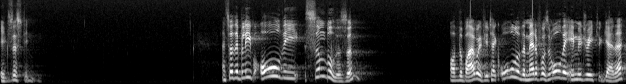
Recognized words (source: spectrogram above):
existing. And so they believe all the symbolism of the Bible, if you take all of the metaphors and all the imagery together,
